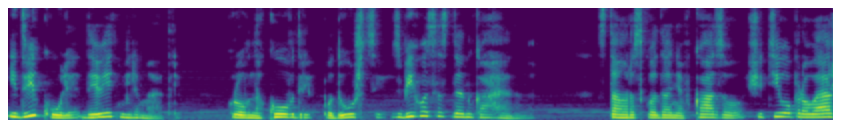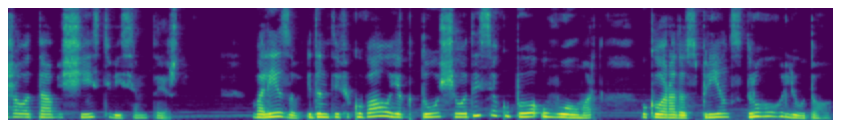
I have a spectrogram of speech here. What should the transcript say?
і дві кулі 9 мм. Кров на ковдрі, подушці збіглася з ДНК Геннона. Стан розкладання вказував, що тіло пролежало там 6-8 тижнів. Валізу ідентифікували як ту, що Летися купила у Walmart у Колорадо Спрінгс 2 лютого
